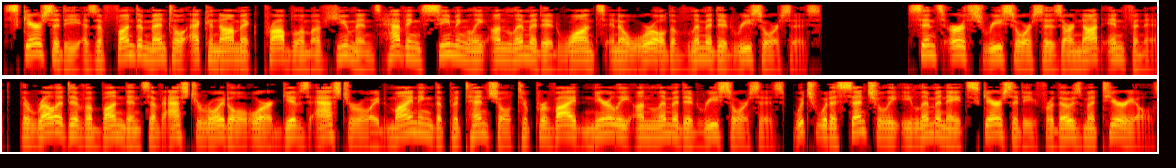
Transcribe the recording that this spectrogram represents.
Scarcity is a fundamental economic problem of humans having seemingly unlimited wants in a world of limited resources. Since Earth's resources are not infinite, the relative abundance of asteroidal ore gives asteroid mining the potential to provide nearly unlimited resources, which would essentially eliminate scarcity for those materials.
